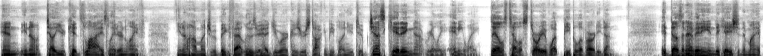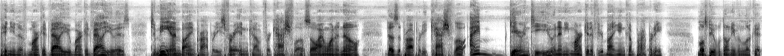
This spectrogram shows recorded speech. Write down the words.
and, you know, tell your kids lies later in life. You know, how much of a big fat loser head you were because you were stalking people on YouTube. Just kidding. Not really. Anyway, sales tell a story of what people have already done. It doesn't have any indication, in my opinion, of market value. Market value is, to me, I'm buying properties for income, for cash flow. So I want to know, does the property cash flow? I guarantee you in any market, if you're buying income property, most people don't even look at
